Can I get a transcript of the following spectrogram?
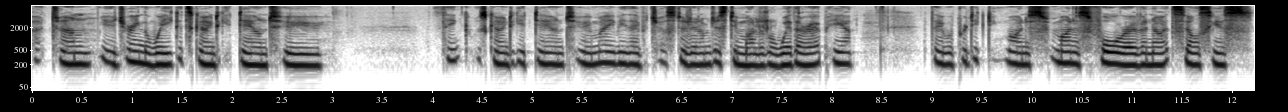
But um, yeah, during the week it's going to get down to, I think it was going to get down to, maybe they've adjusted it. I'm just in my little weather app here. They were predicting minus, minus four overnight Celsius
